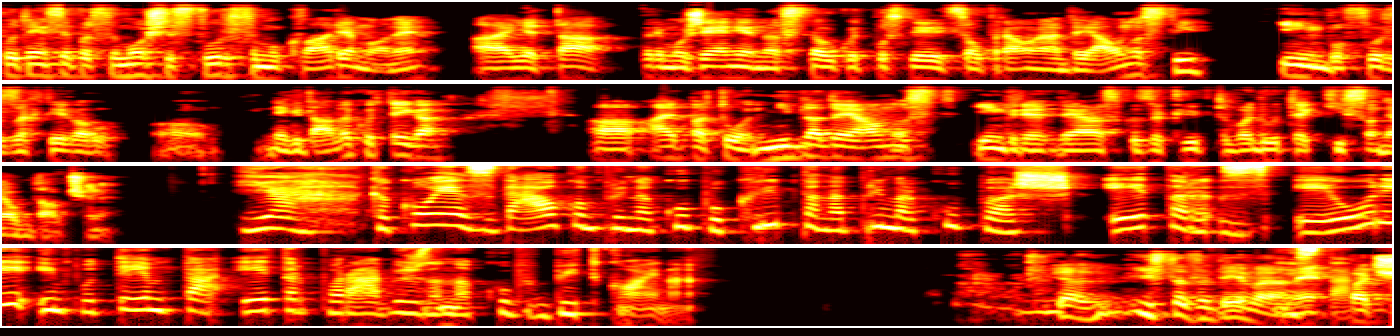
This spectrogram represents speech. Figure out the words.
Potem se pa samo še s fursom ukvarjamo, ne? a je ta premoženje nastal kot posledica upravljanja dejavnosti in bo furs zahteval nek davek od tega, ali pa to ni bila dejavnost in gre dejansko za kriptovalute, ki so neobdavčene. Ja, kako je z davkom pri nakupu kripta? Naprimer, kupaš eter z evri in potem ta eter porabiš za nakup bitcoina. Ja, ista zadeva. Ista. Pač,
